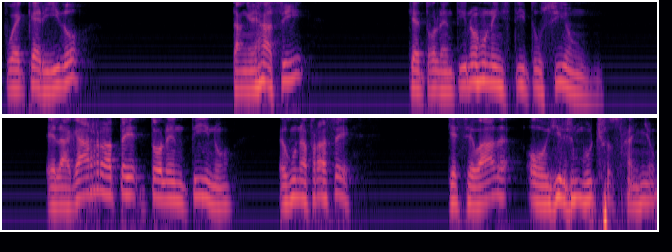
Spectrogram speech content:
Fue querido. Tan es así que Tolentino es una institución. El agárrate Tolentino es una frase que se va a oír muchos años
